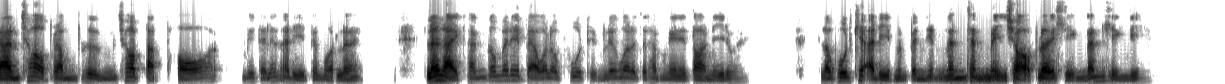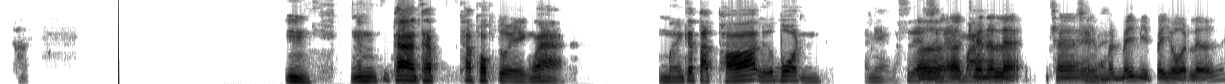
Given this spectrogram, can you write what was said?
การชอบรำพึงชอบตัดพ้อมีแต่เรื่องอดีตไปหมดเลย และหลายครั้งก็ไม่ได้แปลว่าเราพูดถึงเรื่องว่าเราจะทำไงในตอนนี้ด้วย เราพูดแค่อดีตมันเป็นอย่างนั้นฉันไม่ชอบเลยสิ่งนั้นสิ่งนี้ อืมงั้นถ้าถ้าถ้าพบตัวเองว่า เหมือนกับตัดพ้อหรือบ่นอันเนี้ยแสดเองแสอดงว่า แค่นั้นแหละ ใช่ ใช่ไหมมันไม่มีประโยชน์เลย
